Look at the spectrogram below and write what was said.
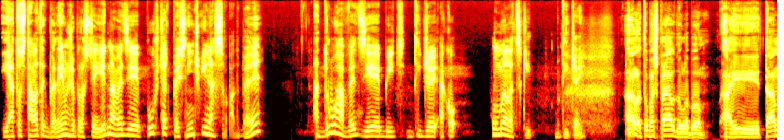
ja to stále tak beriem, že proste jedna vec je púšťať pesničky na svadbe a druhá vec je byť DJ ako umelecký DJ. Áno, to máš pravdu, lebo aj tam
